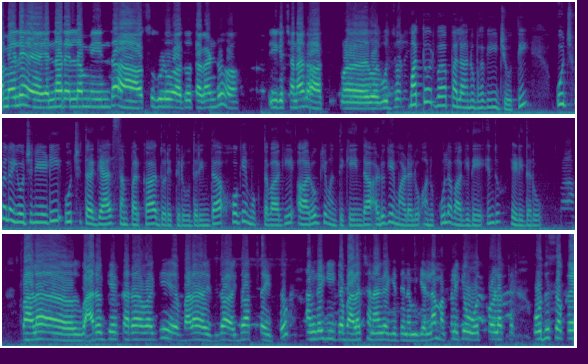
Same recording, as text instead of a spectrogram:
ಆಮೇಲೆ ಎನ್ ಆರ್ ಎಲ್ ಎಂ ಇಂದ ಹಸುಗಳು ಅದು ತಗೊಂಡು ಈಗ ಚೆನ್ನಾಗ ಮತ್ತೋರ್ವ ಫಲಾನುಭವಿ ಜ್ಯೋತಿ ಉಜ್ವಲ ಯೋಜನೆಯಡಿ ಉಚಿತ ಗ್ಯಾಸ್ ಸಂಪರ್ಕ ದೊರೆತಿರುವುದರಿಂದ ಹೊಗೆ ಮುಕ್ತವಾಗಿ ಆರೋಗ್ಯವಂತಿಕೆಯಿಂದ ಅಡುಗೆ ಮಾಡಲು ಅನುಕೂಲವಾಗಿದೆ ಎಂದು ಹೇಳಿದರು. ಬಹಳ ಆರೋಗ್ಯಕರವಾಗಿ ಬಹಳ ಇದು ಇದು ಆಗ್ತಾ ಇತ್ತು. ಹಂಗಾಗಿ ಈಗ ಬಹಳ ಚೆನ್ನಾಗಾಗಿದೆ ನಮ್ಗೆಲ್ಲ. ಮಕ್ಕಳಿಗೆ ಓದ್ಕೊಳ್ಳಕ್ಕೆ ಓದಿಸೋಕೆ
